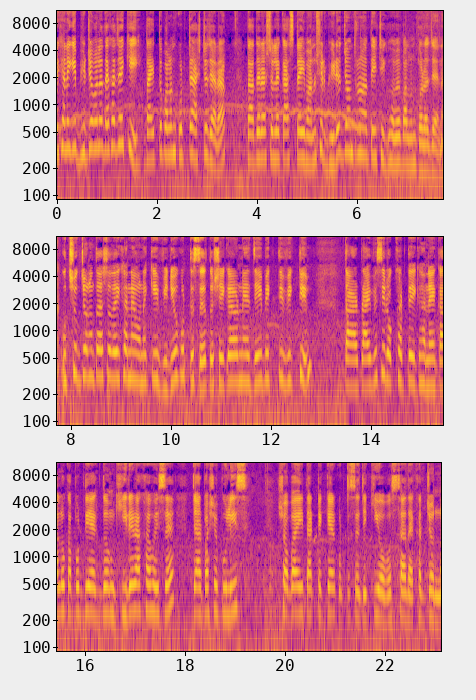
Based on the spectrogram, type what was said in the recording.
ওইখানে গিয়ে ভিড় জমেলা দেখা যায় কি, দায়িত্ব পালন করতে আসছে যারা, তাদের আসলে কাজটাই মানুষের ভিড়ের যন্ত্রণাতেই ঠিকভাবে পালন করা যায় না। উৎসুক জনতা আসলে এখানে অনেকেই ভিডিও করতেছে, তো সেই কারণে যে ব্যক্তি ভিকটিম তার প্রাইভেসি রক্ষার্থে এখানে কালো কাপড় দিয়ে একদম ঘিরে রাখা হয়েছে। চারপাশে পুলিশ, সবাই তার টেক কেয়ার করতেছে যে কি অবস্থা দেখার জন্য।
